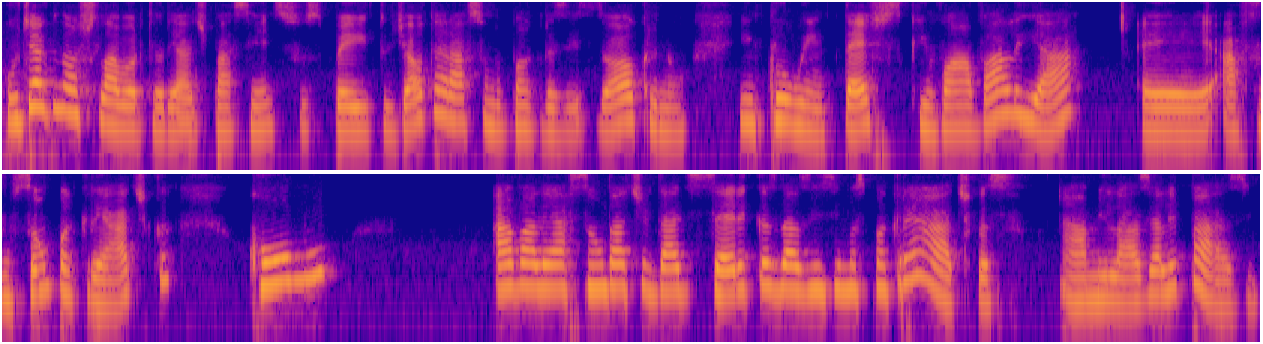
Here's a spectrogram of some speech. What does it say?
O diagnóstico laboratorial de pacientes suspeitos de alteração do pâncreas exócrino inclui testes que vão avaliar é, a função pancreática, como avaliação da atividade séricas das enzimas pancreáticas, a amilase e a lipase,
